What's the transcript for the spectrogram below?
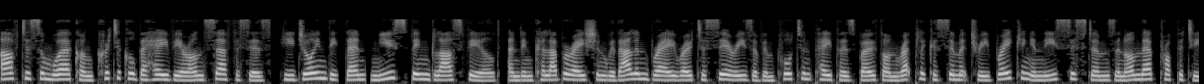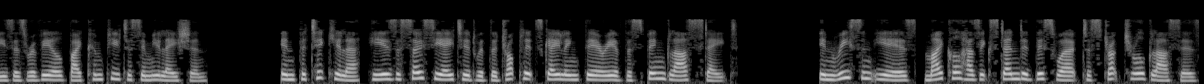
After some work on critical behavior on surfaces, he joined the then new spin glass field, and in collaboration with Alan Bray wrote a series of important papers both on replica symmetry breaking in these systems and on their properties as revealed by computer simulation. In particular, he is associated with the droplet scaling theory of the spin glass state. In recent years, Michael has extended this work to structural glasses.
